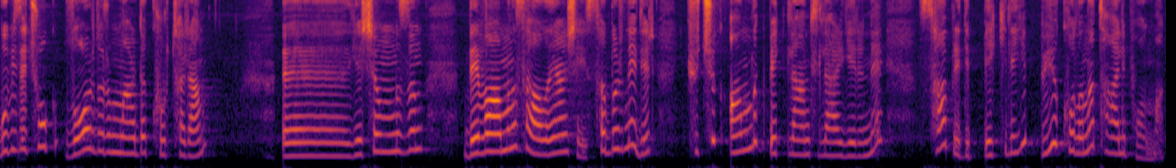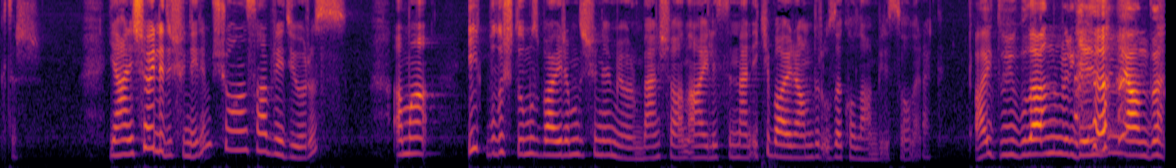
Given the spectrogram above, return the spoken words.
Bu bize çok zor durumlarda kurtaran, yaşamımızın devamını sağlayan şey. Sabır nedir? Küçük anlık beklentiler yerine sabredip bekleyip büyük olana talip olmaktır. Yani şöyle düşünelim, şu an sabrediyoruz ama ilk buluştuğumuz bayramı düşünemiyorum ben şu an ailesinden iki bayramdır uzak olan birisi olarak. Ay duygulandım böyle genzim yandı.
